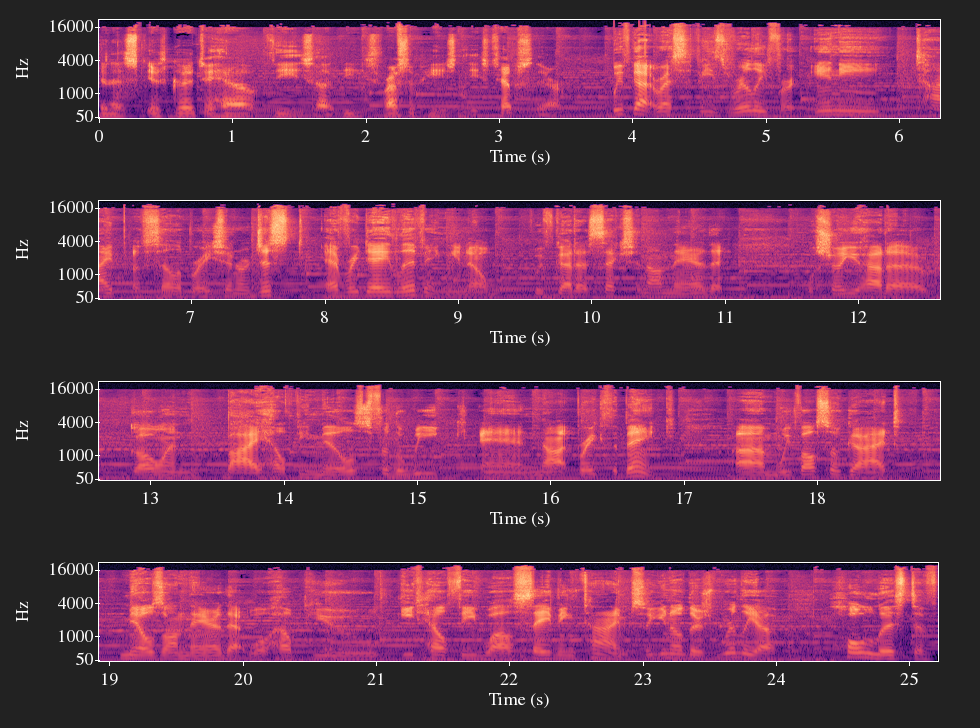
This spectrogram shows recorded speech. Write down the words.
then it's, it's good to have these uh, these recipes and these tips there. We've got recipes really for any type of celebration or just everyday living. You know, we've got a section on there that We'll show you how to go and buy healthy meals for the week and not break the bank. Um, we've also got meals on there that will help you eat healthy while saving time. So, you know, there's really a whole list of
